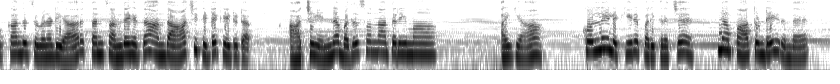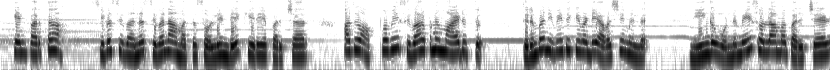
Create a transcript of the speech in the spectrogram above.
உட்காந்த சிவனடியார் தன் சந்தேகத்தை அந்த ஆச்சி கிட்ட கேட்டுட்டார். ஆச்சி என்ன பதில் சொன்னா தெரியுமா? ஐயா கொல்லையில கீரை பறிக்கிறச்ச நான் பார்த்துண்டே இருந்தேன். என் பர்த்தா சிவசிவன்னு சிவநாமத்தை சொல்லிண்டே கீரையை பறிச்சார். அது அப்பவே சிவார்ப்பணம் ஆயிடுத்து. திரும்ப நிவேதிக்க வேண்டிய அவசியம் இல்லை. நீங்க ஒண்ணுமே சொல்லாம பறிச்சேள்.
